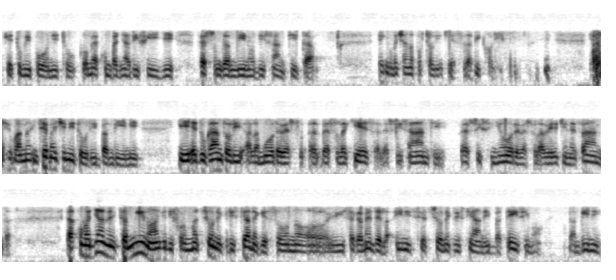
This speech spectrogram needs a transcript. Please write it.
che tu mi poni tu, come accompagnare i figli verso un cammino di santità. E cominciano a portarli in chiesa da piccoli vanno insieme ai genitori i bambini, educandoli all'amore verso, eh, verso, la Chiesa, verso i santi, verso il Signore, verso la Vergine Santa, accompagnando il cammino anche di formazione cristiana che sono i sacramenti dell'iniziazione cristiana, il battesimo, i bambini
